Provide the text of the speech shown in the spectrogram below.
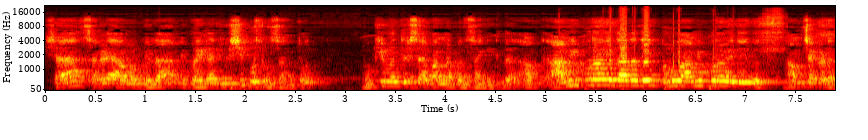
अशा सगळ्या आरोपीला मी पहिल्या दिवशीपासून सांगतो. मुख्यमंत्री साहेबांना पण सांगितलं. आम- आम्ही पुरावे दादा देत भाऊ आम्ही पुरावे देत आमच्याकडं.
